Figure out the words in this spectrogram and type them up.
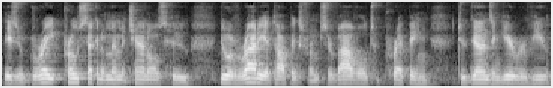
These are great pro Second Amendment channels who do a variety of topics from survival to prepping to guns and gear review.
